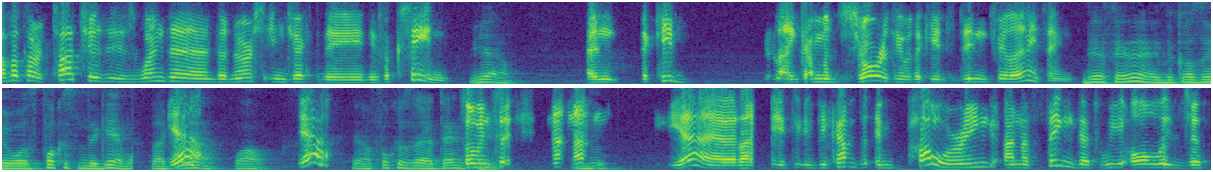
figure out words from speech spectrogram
avatar touches is when the the nurse injects the the vaccine, yeah. and the kid, like a majority of the kids, didn't feel anything. Didn't feel it because it was focused on the game. Like, Yeah. yeah. Wow. Yeah. Yeah, focus their attention. So instead, not, not, yeah, like it, it becomes empowering on a thing that we always just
